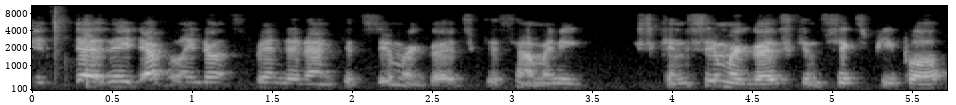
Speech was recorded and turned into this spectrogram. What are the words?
It's de- they definitely don't spend it on consumer goods because how many consumer goods can six people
